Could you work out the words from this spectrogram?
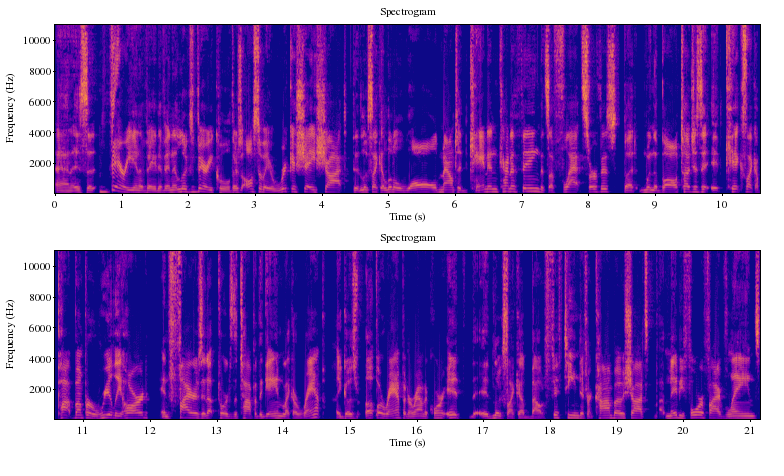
And it's a very innovative and it looks very cool. There's also a ricochet shot that looks like a little wall mounted cannon kind of thing that's a flat surface, but when the ball touches it, it kicks like a pop bumper really hard and fires it up towards the top of the game like a ramp. It goes up a ramp and around a corner. It it looks like about 15 different combo shots, maybe four or five lanes,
